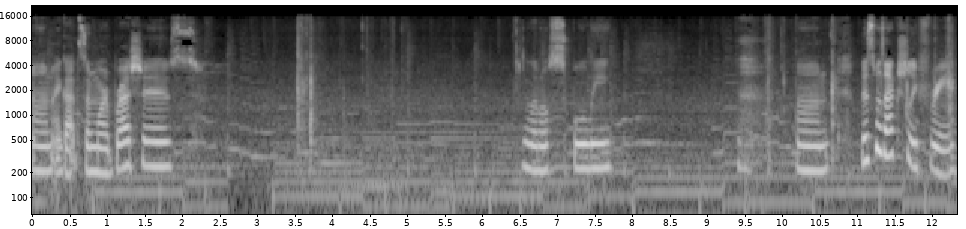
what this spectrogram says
Um, I got some more brushes. A little spoolie. Um, this was actually free.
